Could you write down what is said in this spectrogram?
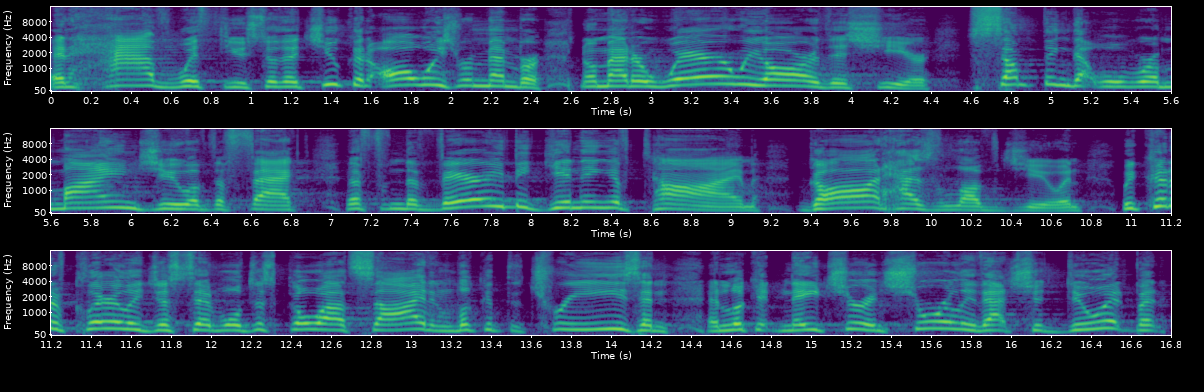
and have with you so that you could always remember, no matter where we are this year, something that will remind you of the fact that from the very beginning of time, God has loved you. And we could have clearly just said, well, just go outside and look at the trees and, and look at nature, and surely that should do it. But,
